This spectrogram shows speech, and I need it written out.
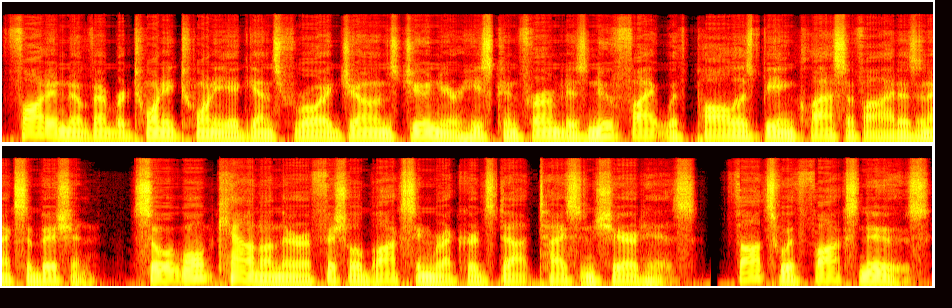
fought in November 2020 against Roy Jones Jr. He's confirmed his new fight with Paul is being classified as an exhibition, so it won't count on their official boxing records. Tyson shared his thoughts with Fox News,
